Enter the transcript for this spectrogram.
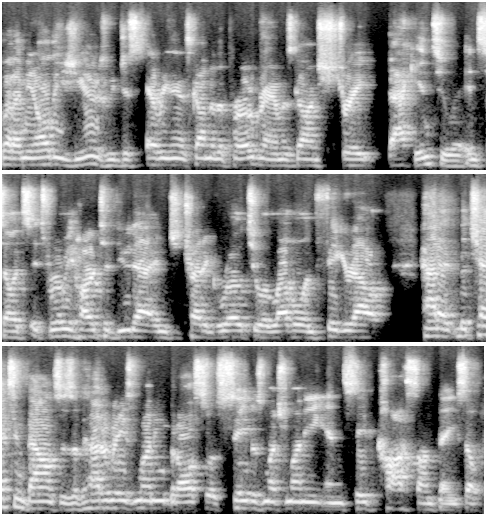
but I mean, all these years, we just everything that's gone to the program has gone straight back into it, and so it's it's really hard to do that and to try to grow to a level and figure out how to the checks and balances of how to raise money, but also save as much money and save costs on things. So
